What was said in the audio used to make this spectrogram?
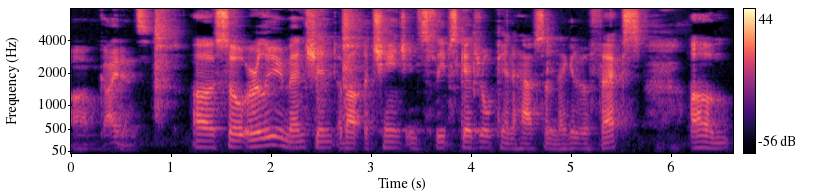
um, guidance. Uh, so earlier you mentioned about a change in sleep schedule can have some negative effects. Um,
